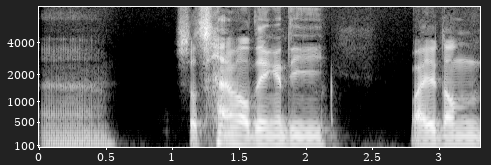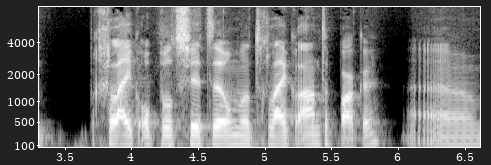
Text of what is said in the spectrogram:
Ehm, dus dat zijn wel dingen die, waar je dan gelijk op wilt zitten om het gelijk aan te pakken. Ehm,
